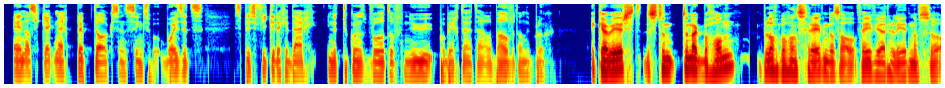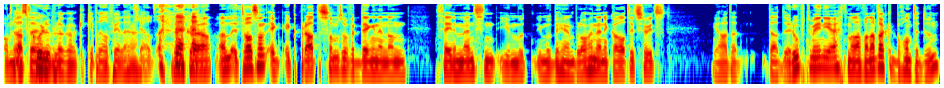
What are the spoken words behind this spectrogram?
En als je kijkt naar pep talks en things, wa- wat is het specifieke dat je daar in de toekomst bijvoorbeeld of nu probeert uit te halen, behalve dan de blog? Ik heb eerst, dus toen, toen ik begon, blog begon schrijven, dat is al vijf jaar geleden of zo. Dat Omdat, is een eh, coole blog ook, ik heb er al veel uit ja. gehaald. Dank wel. Want het was een, ik, ik praatte soms over dingen en dan zeiden mensen, je moet, je moet beginnen bloggen. En ik had altijd zoiets, ja, dat, dat roept mij niet echt. Maar dan vanaf dat ik het begon te doen,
